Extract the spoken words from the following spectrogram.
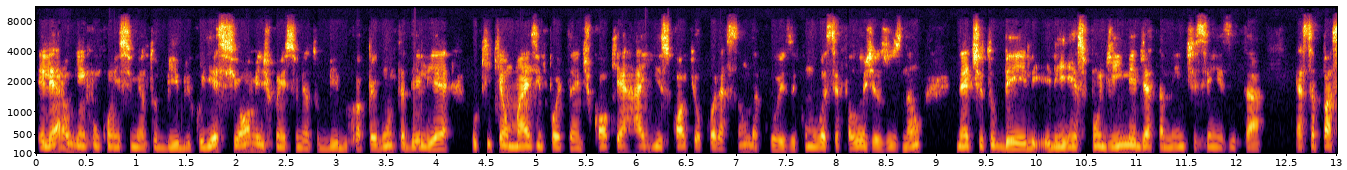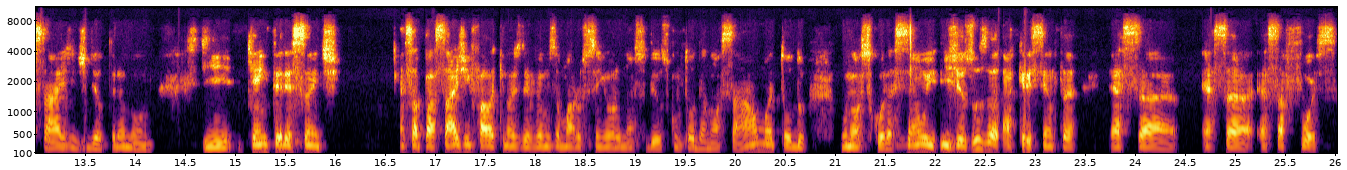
ele era alguém com conhecimento bíblico. E esse homem de conhecimento bíblico, a pergunta dele é: o que, que é o mais importante? Qual que é a raiz? Qual que é o coração da coisa? E como você falou, Jesus não né, titubeia. Ele, ele responde imediatamente, sem hesitar, essa passagem de Deuteronômio. E que é interessante essa passagem fala que nós devemos amar o Senhor, o nosso Deus, com toda a nossa alma, todo o nosso coração, e, e Jesus acrescenta essa, essa, essa força.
